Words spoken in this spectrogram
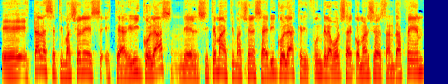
eh, están las estimaciones este, agrícolas, del sistema de estimaciones agrícolas que difunde la Bolsa de Comercio de Santa Fe,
